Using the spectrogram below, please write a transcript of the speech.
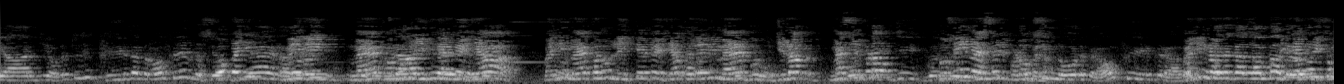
ਯਾਰ ਜੀ ਆਉਂਦੇ ਤੁਸੀਂ ਫੀਡ ਤਾਂ ਕਰੋ ਫਿਰ ਦੱਸਿਓ ਉਹ ਭਾਈ ਜੀ, ਕੀ ਹੈ ਨਾ ਮੇਰੀ ਕਰੋ। ਮੈਂ ਤੁਹਾਨੂੰ ਲਿਖ ਕੇ ਭੇਜਿਆ। ਭਾਈ ਜੀ ਮੈਂ ਤੁਹਾਨੂੰ ਲਿਖ ਕੇ ਭੇਜਿਆ ਥੱਲੇ ਵੀ ਮੈਂ ਗੁਰੂ- ਜ਼ਿਲ੍ਹਾ ਮੈਸੇਜ ਪੜਾਓ ਜੀ, ਗੁਰਪ੍ਰੀਤ ਤੁਸੀਂ ਜੀ, ਮੈਸੇਜ ਪੜੋ ਤੁਸੀਂ ਪਹਿਲਾਂ। ਨੋਟ ਕਰਾਓ ਫੀਡ ਕਰਾ ਭਾਈ ਜੀ, ਮੇਰੇ ਗੱਲ ਲੰਬਾ ਮੈਨੂੰ ਇੱਕ-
